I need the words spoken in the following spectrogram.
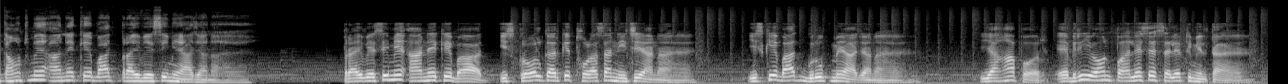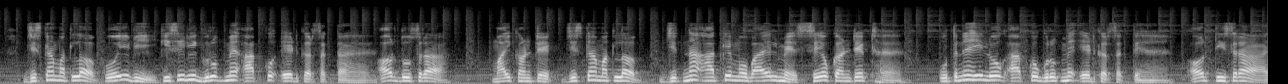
अकाउंट में आने के बाद प्राइवेसी में आ जाना है। प्राइवेसी में आने के बाद स्क्रॉल करके थोड़ा सा नीचे आना है। इसके बाद ग्रुप में आ जाना है। यहाँ पर एवरी ऑन पहले से सेलेक्ट मिलता है, जिसका मतलब कोई भी, किसी भी ग्रुप में आपको ऐड कर सकता है। और दूसरा माई कॉन्टेक्ट जिसका मतलब जितना आपके मोबाइल में सेव कॉन्टेक्ट है, उतने ही लोग आपको ग्रुप में ऐड कर सकते हैं। और तीसरा,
